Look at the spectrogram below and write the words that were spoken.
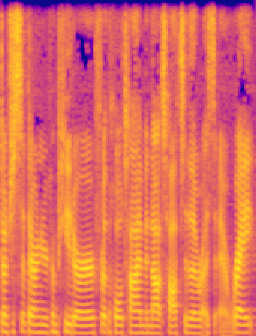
Don't just sit there on your computer for the whole time and not talk to the resident, right?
